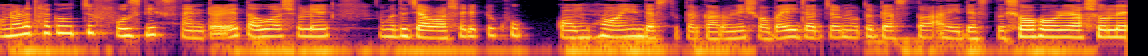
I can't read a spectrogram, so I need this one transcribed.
ওনারা থাকে হচ্ছে ফজলিক সেন্টারে তাও আসলে আমাদের যাওয়া আসার একটু খুব কম হয় ব্যস্ততার কারণে। সবাই যার যার মতো ব্যস্ত, আর এই ব্যস্ত শহরে আসলে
